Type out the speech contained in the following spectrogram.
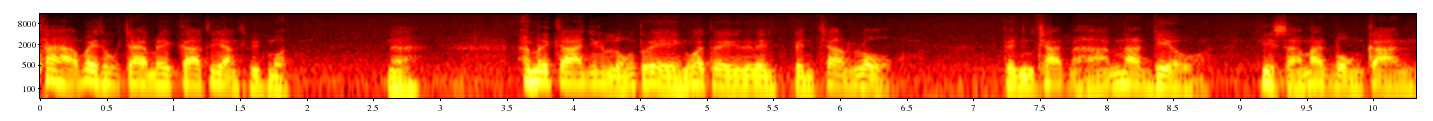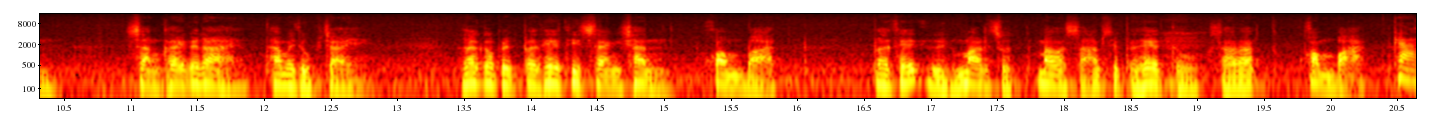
ถ้าหากไม่ถูกใจอเมริกาทุกอย่างผิดหมดนะอเมริกายังหลงตัวเองว่าตัวเองเป็นเป็นเจ้าโลก เป็นชาติมหาอำนาจเดียวที่สามารถบงการ สั่งใครก็ได้ ถ้าไม่ถูกใจ แล้วก็เป็นประเทศที่แซงชั่น ความบาตรประเทศอื่นมากที่สุดมากกว่า 30 ประเทศถูกสหรัฐความบาตรค่ะ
